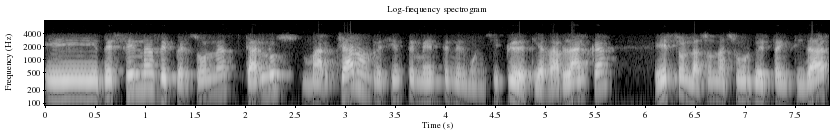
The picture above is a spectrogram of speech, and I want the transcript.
eh, decenas de personas, Carlos, marcharon recientemente en el municipio de Tierra Blanca, eso en la zona sur de esta entidad,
